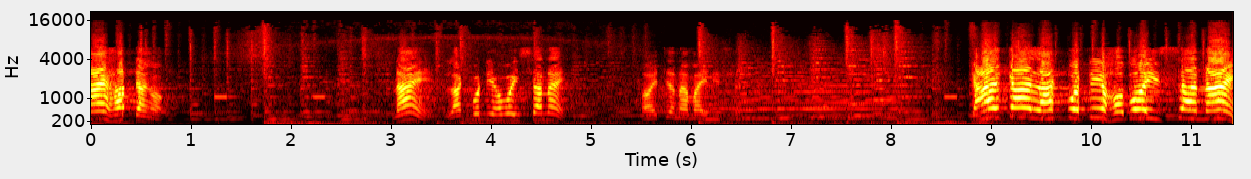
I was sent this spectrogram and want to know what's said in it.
নাই হাত ডাঙৰ? নাই লাখপতি হ'ব ইচ্ছা নাই। অ এতিয়া নামাই দিছে। কাৰ কাৰ লাখপতি হ'ব ইচ্ছা নাই?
